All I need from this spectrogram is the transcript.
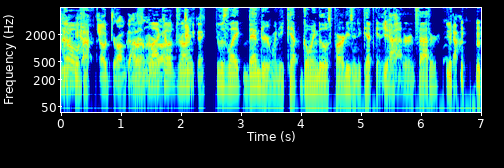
No, Yeah, out drunk. I don't remember blackout drunk? anything. It was like Bender when he kept going to those parties and he kept getting Yeah. fatter and fatter. Yeah.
